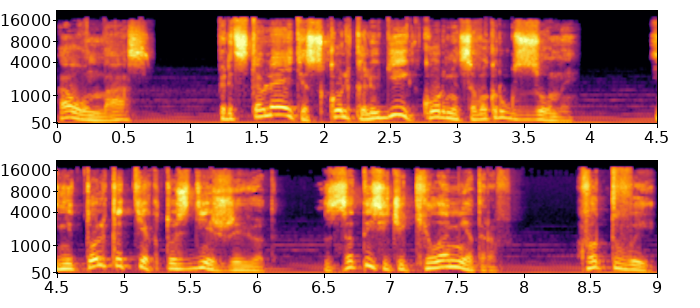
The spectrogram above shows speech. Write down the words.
А у нас? Представляете, сколько людей кормится вокруг зоны? И не только те, кто здесь живет. За тысячи километров. Вот вы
